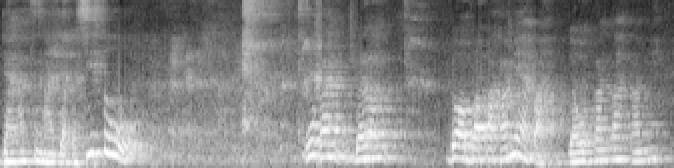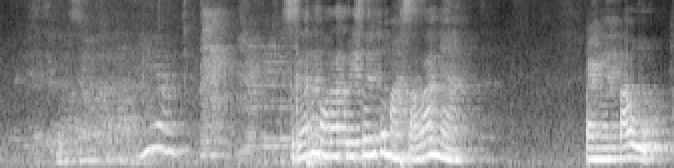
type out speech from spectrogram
jangan sengaja ke situ. Ya kan, dalam doa Bapa kami apa? Jauhkanlah kami. Iya. Sekarang orang Kristen itu masalahnya pengen tahu,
